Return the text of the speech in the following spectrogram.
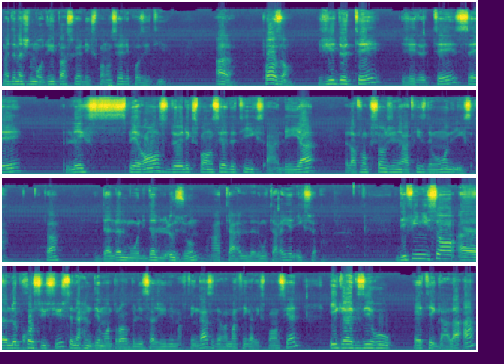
Maintenant, je le module parce que l'exponentielle est positive. Alors, posons. J de t, G de t, c'est l'espérance de l'exponentielle de tx1 liée à la fonction génératrice des moments de x1 d'accord? Hein, Définissons euh, le processus, nous démontrons qu'il s'agit du martingale, c'est-à-dire la martingale exponentielle. y0 est égal à 1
